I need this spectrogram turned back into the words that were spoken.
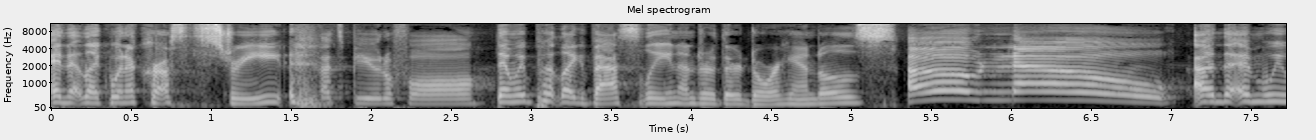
And it like went across the street. That's beautiful. then we put like Vaseline under their door handles. Oh no! And, and we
